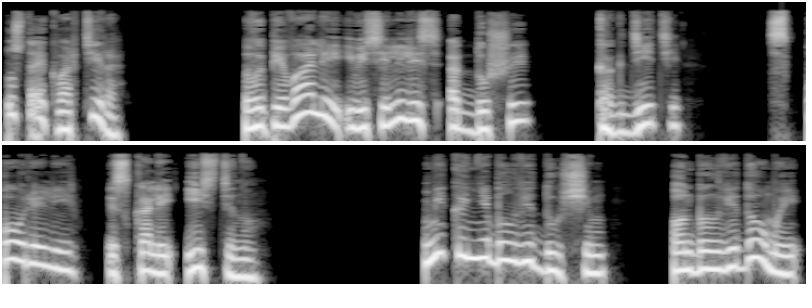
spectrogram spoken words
Пустая квартира. Выпивали и веселились от души, как дети. Спорили, искали истину. Мика не был ведущим. Он был ведомый,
